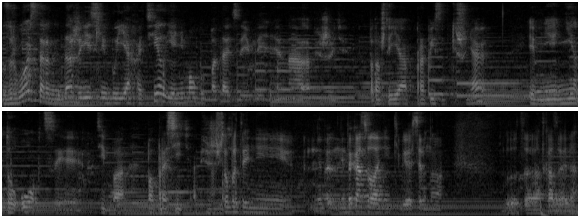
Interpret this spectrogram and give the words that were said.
с другой стороны, даже если бы я хотел, я не мог бы подать заявление на общежитие, потому что я прописан в Кишиневе, и мне нету опции, типа, попросить общежитие. Что бы ты не не доказывал, они тебе все равно будут э, отказывать, да?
